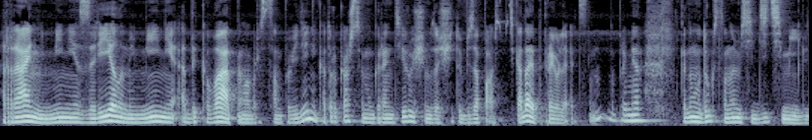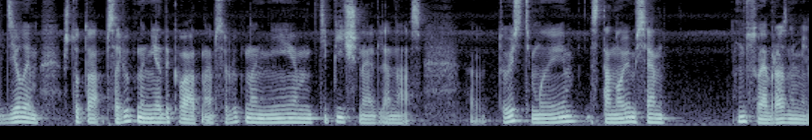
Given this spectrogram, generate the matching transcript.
ранним, менее зрелым и менее адекватным образцам поведения, которые кажутся ему гарантирующим защиту безопасности. Когда это проявляется? Ну, например, когда мы вдруг становимся детьми или делаем что-то абсолютно неадекватное, абсолютно не типичное для нас. То есть мы становимся ну, своеобразными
